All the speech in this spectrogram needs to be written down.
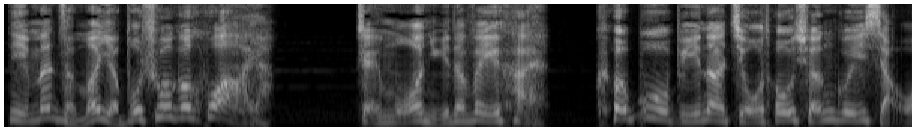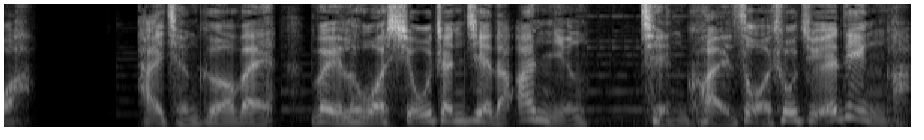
你们怎么也不说个话呀？这魔女的危害可不比那九头玄龟小啊！”还请各位为了我修真界的安宁，尽快做出决定啊！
